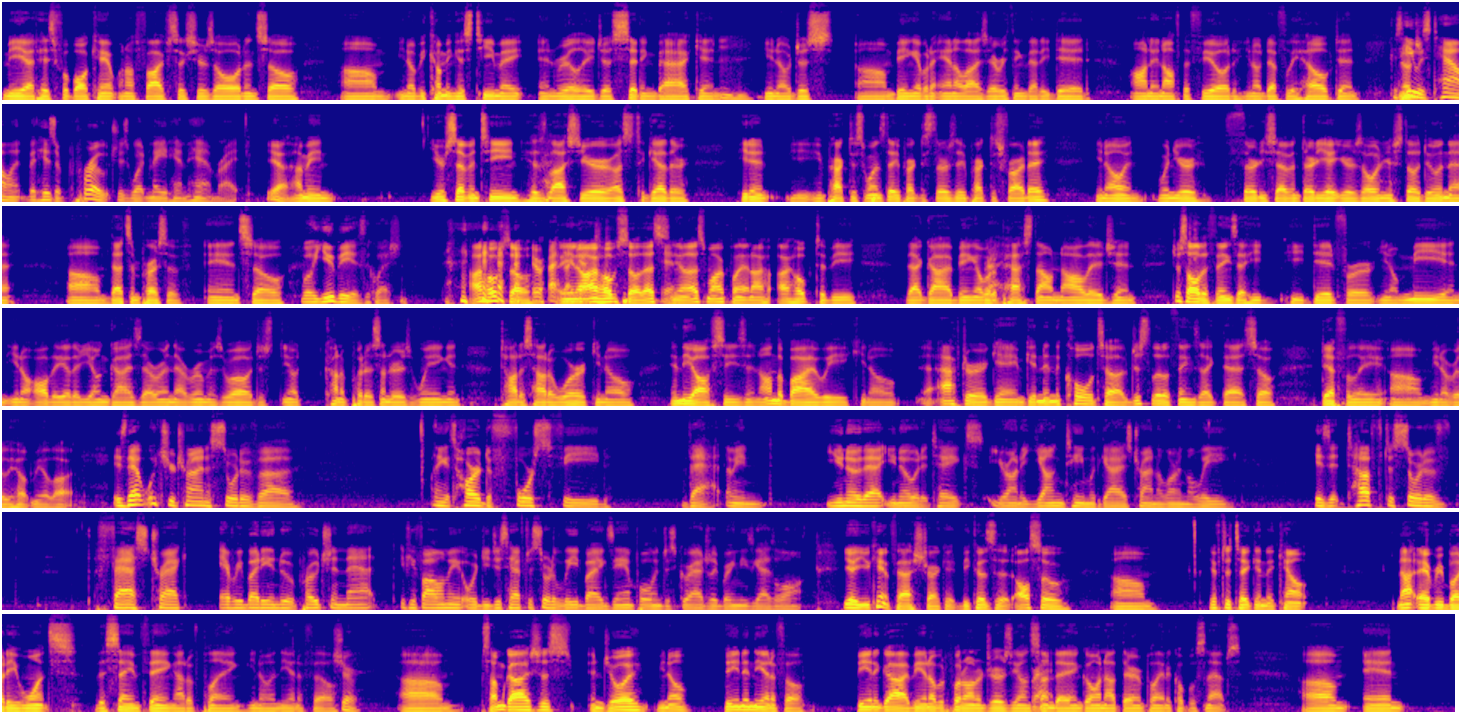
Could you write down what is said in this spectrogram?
me at his football camp when I was five, six years old, and so, um, you know, becoming his teammate and really just sitting back and, Mhm. you know, just um, being able to analyze everything that he did on and off the field, you know, definitely helped. And Because you know, he was talent, but his approach is what made him him, right? Yeah, I mean, year 17, his last year, us together, he didn't, he, he practiced Wednesday, practiced Thursday, practiced Friday, you know, and when you're 37, 38 years old and you're still doing that, um, that's impressive. And so Will you be? Is the question. I hope so. Right, I you know, got I hope so. That's, Yeah. you know, that's my plan. I, I hope to be that guy being able Right. to pass down knowledge and just all the things that he, he did for, you know, me and, you know, all the other young guys that were in that room as well. Just, you know, kind of put us under his wing and taught us how to work, you know, in the off season, on the bye week, you know, after a game, getting in the cold tub, just little things like that. So definitely, um, you know, really helped me a lot. Is that what you're trying to sort of? Uh, I think it's hard to force feed that. I mean, you know that you know what it takes. You're on a young team with guys trying to learn the league. Is it tough to sort of fast track everybody into approaching that? If you follow me, or do you just have to sort of lead by example and just gradually bring these guys along? Yeah, you can't fast track it because it also um, you have to take into account not everybody wants the same thing out of playing, you know, in the NFL. Sure. Um, some guys just enjoy, you know, being in the NFL, being a guy, being able to put on a jersey on Right. Sunday and going out there and playing a couple of snaps. Um, and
